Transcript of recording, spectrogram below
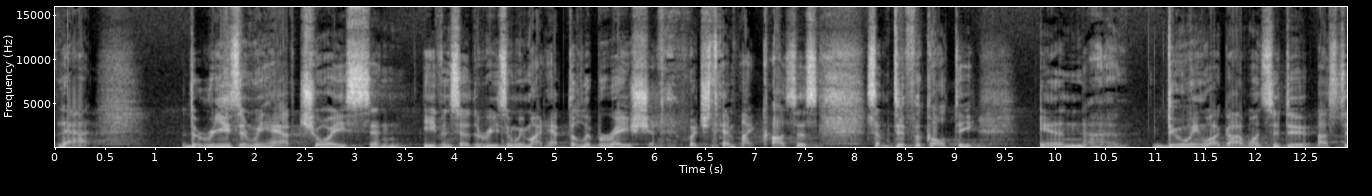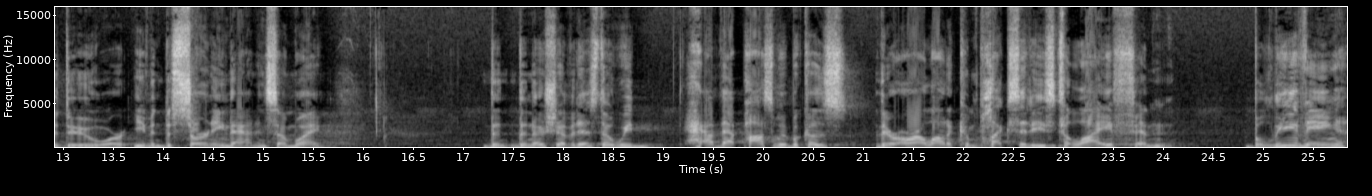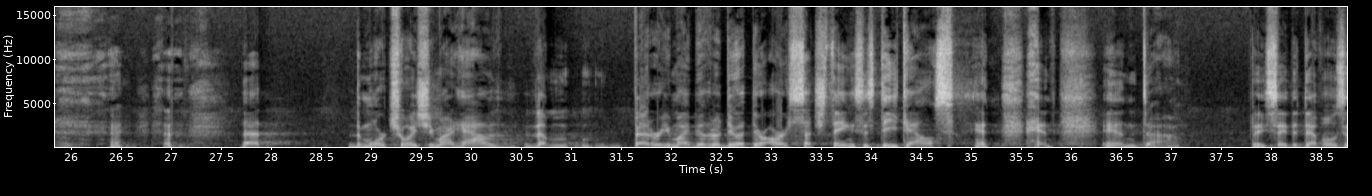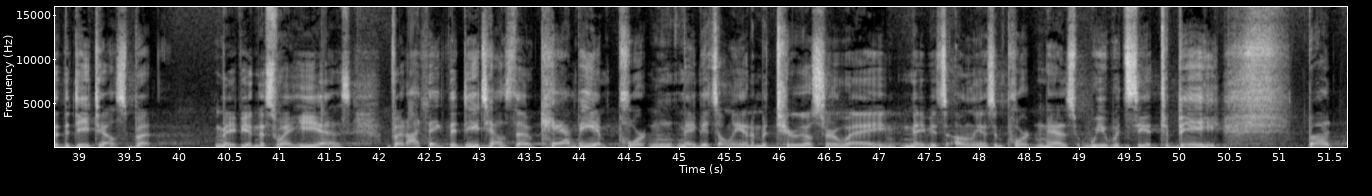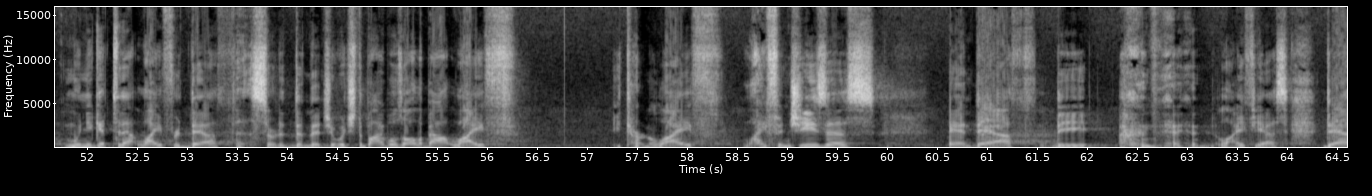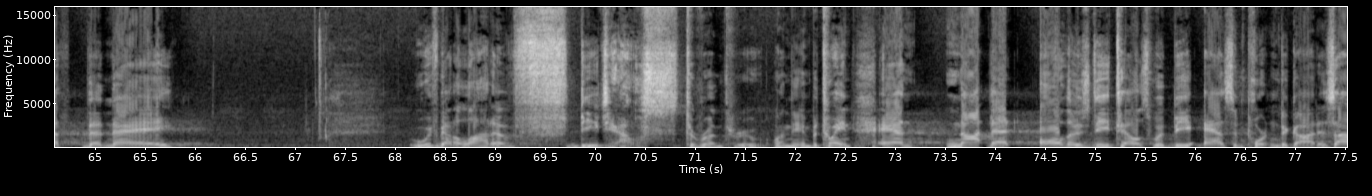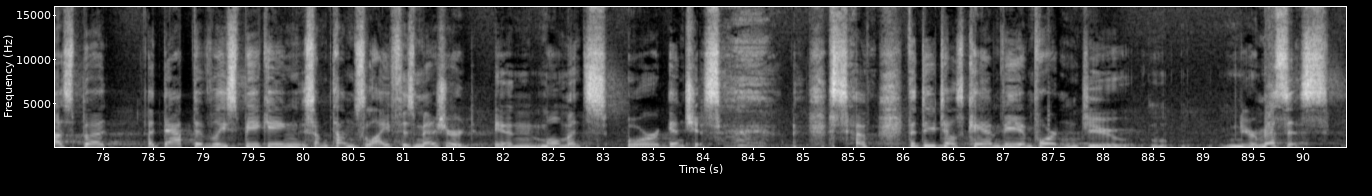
that the reason we have choice, and even so, the reason we might have deliberation, which then might cause us some difficulty in uh, doing what God wants to do us to do, or even discerning that in some way. The, the notion of it is, though, we have that possibly because there are a lot of complexities to life, and believing that the more choice you might have, the better you might be able to do it. There are such things as details, and and, and uh, they say the devil is in the details, but maybe in this way he is. But I think the details, though, can be important. Maybe it's only in a material sort of way. Maybe it's only as important as we would see it to be. But when you get to that life or death sort of dimension, which the Bible is all about life, eternal life, life in Jesus, and death, the life, yes, death, the nay. We've got a lot of details to run through on the in between. And not that all those details would be as important to God as us, but adaptively speaking, sometimes life is measured in moments or inches. so the details can be important. You near misses.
